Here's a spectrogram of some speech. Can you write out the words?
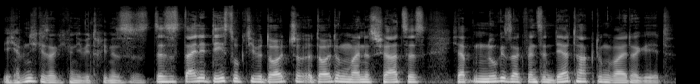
Ich habe nicht gesagt, ich kann die Vitrine. Das ist, das ist deine destruktive Deutsch, Deutung meines Scherzes. Ich habe nur gesagt, wenn es in der Taktung weitergeht.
